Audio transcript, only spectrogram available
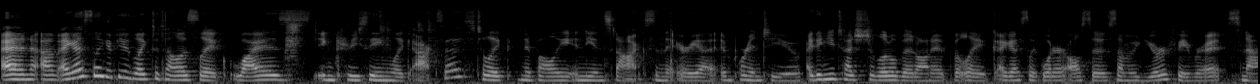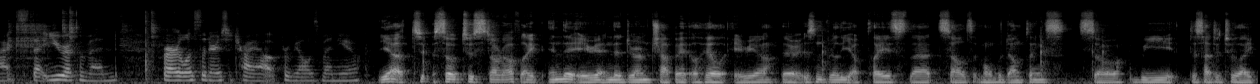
And um, I guess like if you'd like to tell us like why is increasing like access to like Nepali Indian snacks in the area important to you? I think you touched a little bit on it, but like I guess like what are also some of your favorite snacks that you recommend for our listeners to try out from y'all's menu? Yeah, to, so to start off, like in the area, in the Durham Chapel Hill area, there isn't really a place that sells momo dumplings. So we decided to like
